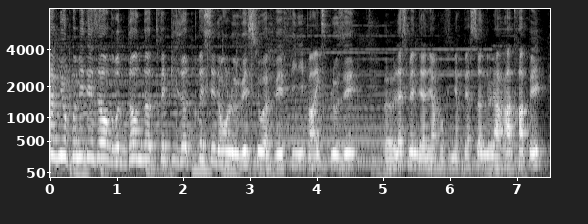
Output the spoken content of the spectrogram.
Bienvenue au premier désordre. Dans notre épisode précédent, le vaisseau avait fini par exploser euh, la semaine dernière. Pour finir, personne ne l'a rattrapé.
